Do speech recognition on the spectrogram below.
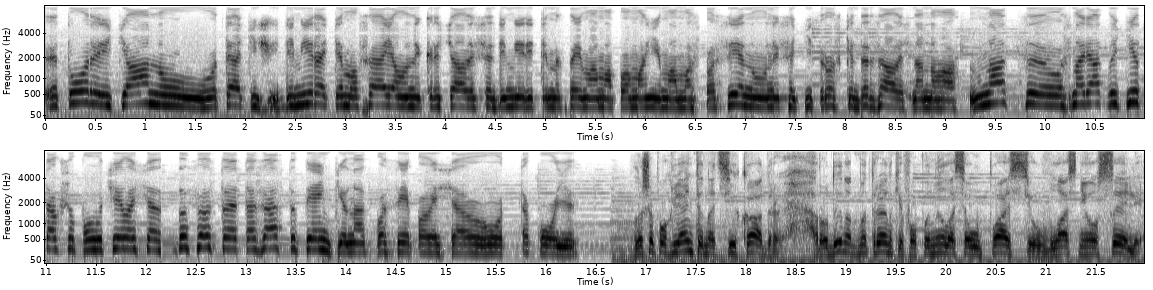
Е, Тори Тяну, отеті Деміра і Тимофея, вони кричали, що Демір і Тимофей, мама, помоги, мама, спаси. Ну вони ще ті трошки держались на ногах. У нас е, снаряд летів, так що вийшло до шостого етажа ступеньки у нас посипалися от такої. Лише погляньте на ці кадри. Родина Дмитренків опинилася у пастці у власній оселі.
